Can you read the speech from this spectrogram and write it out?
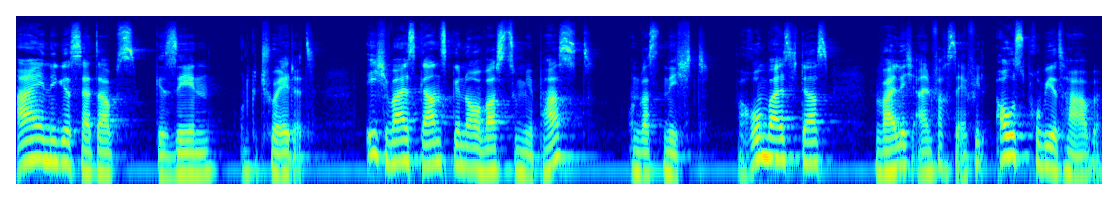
einige Setups gesehen und getradet. Ich weiß ganz genau, was zu mir passt und was nicht. Warum weiß ich das? Weil ich einfach sehr viel ausprobiert habe.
